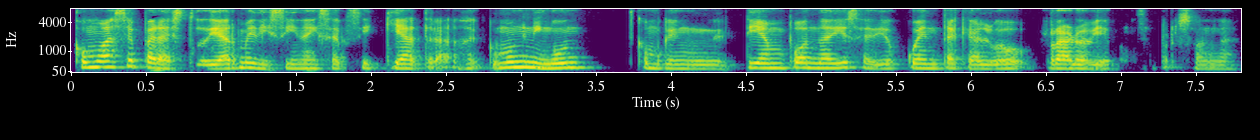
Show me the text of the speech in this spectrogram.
cómo hace para estudiar medicina y ser psiquiatra. O sea, cómo en ningún, como que en el tiempo nadie se dio cuenta que algo raro había con esa persona.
